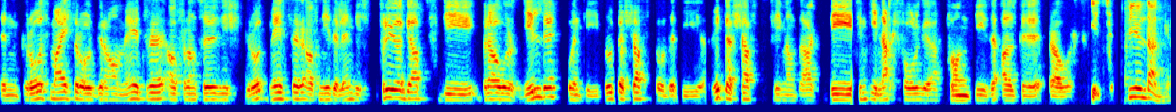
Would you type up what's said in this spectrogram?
den Großmeister oder Grand Maître auf Französisch, Großmeister auf Niederländisch. Früher gab es die Brauersgilde und die Bruderschaft oder die Ritterschaft, wie man sagt, die sind die Nachfolger von dieser alten Brauers gilt. Vielen Dank.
